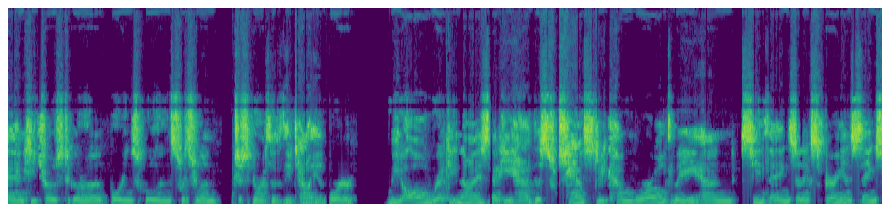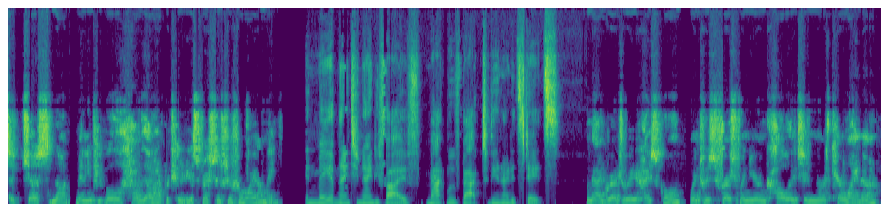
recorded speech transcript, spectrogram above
And he chose to go to a boarding school in Switzerland, just north of the Italian border we all recognized that he had this chance to become worldly and see things and experience things that just not many people have that opportunity, especially if you're from Wyoming. In May of 1995, Matt moved back to the United States. Matt graduated high school, went to his freshman year in college in North Carolina.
